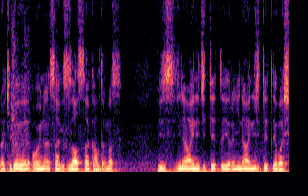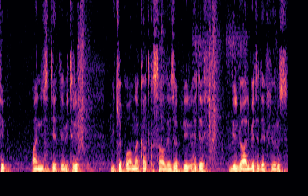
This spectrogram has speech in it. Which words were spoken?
rakibe ve oyuna saygısız asla kaldırmaz. Biz yine aynı ciddiyetle yarın yine aynı ciddiyetle başlayıp aynı ciddiyetle bitirip ülke puanına katkı sağlayacak bir hedef, bir galibiyet hedefliyoruz.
